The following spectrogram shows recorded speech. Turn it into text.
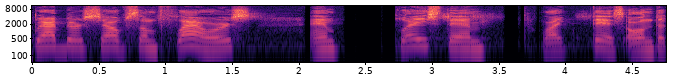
grab yourself some flowers and place them like this on the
